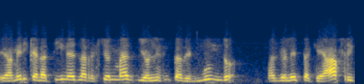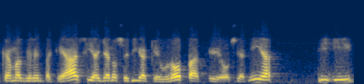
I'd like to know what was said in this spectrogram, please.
eh, América Latina es la región más violenta del mundo, más violenta que África, más violenta que Asia, ya no se diga que Europa, que Oceanía. Y,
